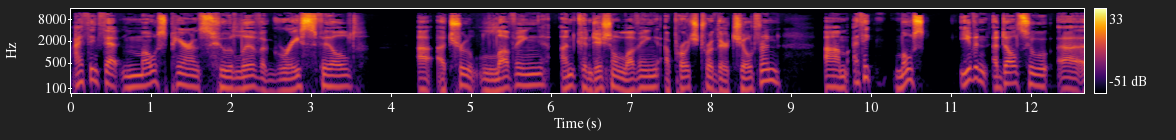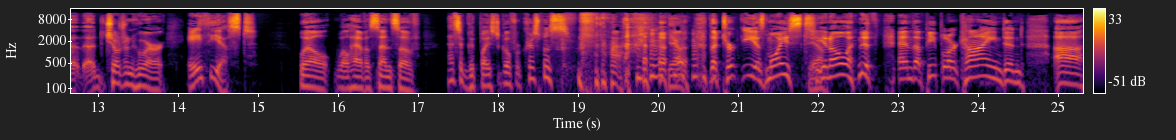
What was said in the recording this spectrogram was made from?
I think that most parents who live a grace filled, uh, a true loving, unconditional loving approach toward their children, um, I think most, even adults who, uh, uh, children who are atheist, will will have a sense of that's a good place to go for Christmas. Yeah. the turkey is moist, Yeah. you know, and and the people are kind, and uh,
